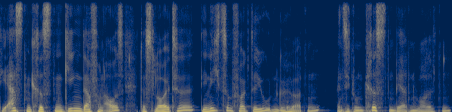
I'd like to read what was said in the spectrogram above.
Die ersten Christen gingen davon aus, dass Leute, die nicht zum Volk der Juden gehörten, wenn sie nun Christen werden wollten,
